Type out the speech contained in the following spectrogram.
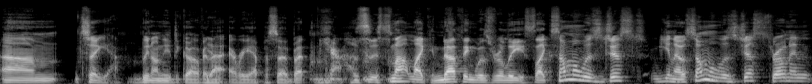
Um, so yeah, we don't need to go over that every episode, but yeah, it's, it's not like nothing was released. Like someone was just, you know, someone was just thrown in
